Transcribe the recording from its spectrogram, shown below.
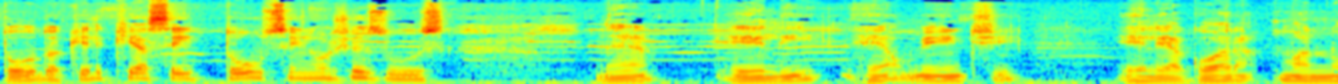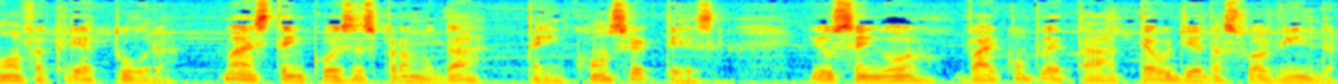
Todo aquele que aceitou o Senhor Jesus, né? Ele realmente ele é agora uma nova criatura. Mas tem coisas para mudar? Tem, com certeza e o Senhor vai completar até o dia da sua vinda.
